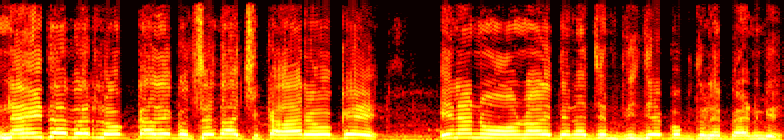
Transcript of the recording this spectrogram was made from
ਨਹੀਂ ਤਾਂ ਫਿਰ ਲੋਕਾਂ ਦੇ ਗੁੱਸੇ ਦਾ ਸ਼ਿਕਾਰ ਹੋ ਕੇ ਇਹਨਾਂ ਨੂੰ ਆਉਣ ਵਾਲੇ ਦਿਨਾਂ 'ਚ ਨਤੀਜੇ ਭੁਗਤਣੇ ਪੈਣਗੇ।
